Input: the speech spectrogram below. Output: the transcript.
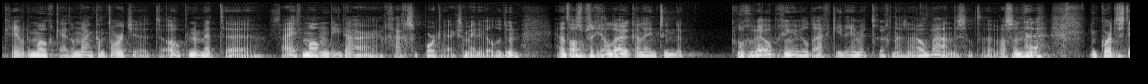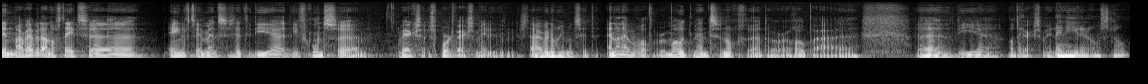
kregen we de mogelijkheid om daar een kantoortje te openen... met eh, vijf man die daar graag supportwerkzaamheden wilden doen. En dat was op zich heel leuk. Alleen toen de kroegen weer open gingen... wilde eigenlijk iedereen weer terug naar zijn oude baan. Dus dat eh, was een, een korte stint. Maar we hebben daar nog steeds eh één of twee mensen zitten... die, eh, die voor ons werkzaam, sportwerkzaamheden doen. Dus daar hebben we nog iemand zitten. En dan hebben we wat remote mensen nog door Europa... die wat werkzaamheden En hier in Amsterdam?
